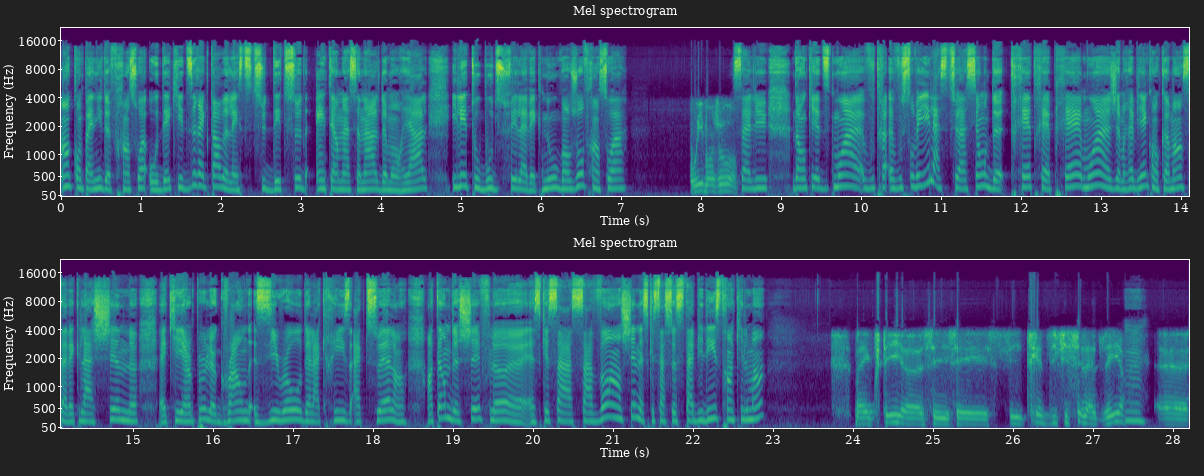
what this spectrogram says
en compagnie de François Audet, qui est directeur de l'Institut d'études internationales de Montréal. Il est au bout du fil avec nous. Bonjour François. Oui, bonjour. Salut. Donc, euh, dites-moi, vous, vous surveillez la situation de très, très près. Moi, j'aimerais bien qu'on commence avec la Chine, euh, qui est un peu le ground zero de la crise actuelle. En, en termes de chiffres, euh, est-ce que ça, ça va en Chine? Est-ce que ça se stabilise tranquillement? Ben écoutez, euh, c'est très difficile à dire. Mm. Euh,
